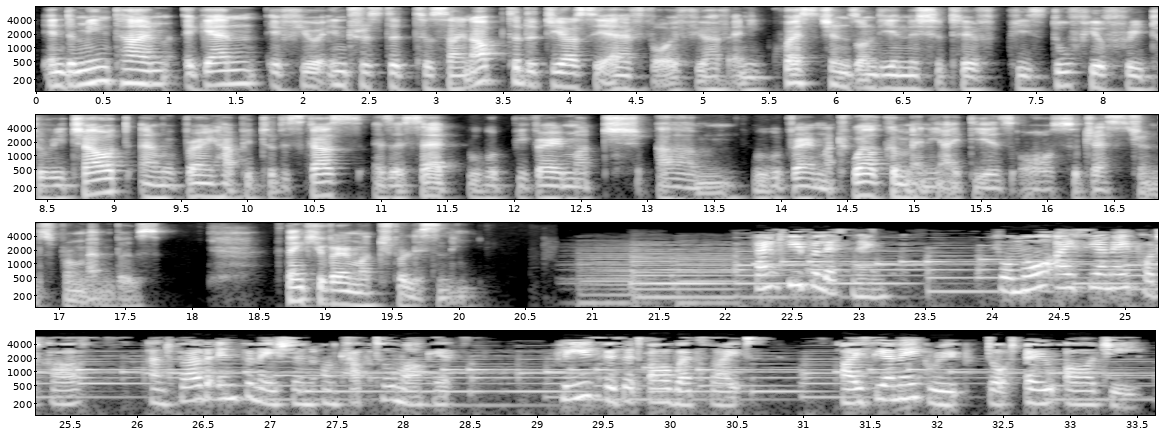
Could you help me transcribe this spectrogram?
In the meantime, again, if you're interested to sign up to the GRCF or if you have any questions on the initiative, please do feel free to reach out and we're very happy to discuss. As I said, we would be very much, um, we would very much welcome any ideas or suggestions from members. Thank you very much for listening. Thank you for listening. For more ICMA podcasts and further information on capital markets, please visit our website icmagroup.org.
